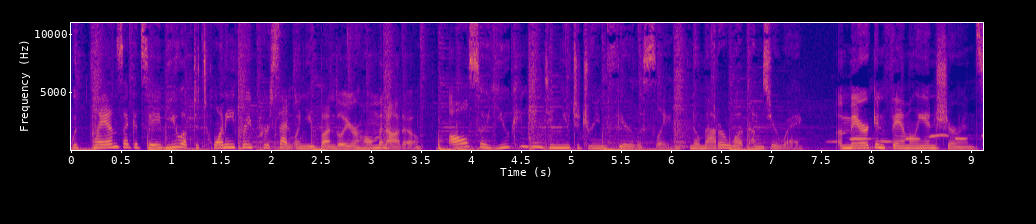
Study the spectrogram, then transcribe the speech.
With plans that could save you up to 23% when you bundle your home and auto. Also, you can continue to dream fearlessly, no matter what comes your way. American Family Insurance.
